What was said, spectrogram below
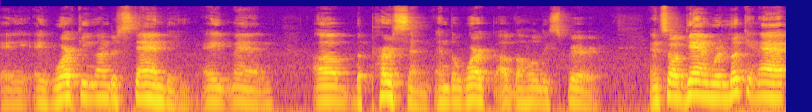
a, a working understanding, amen, of the person and the work of the Holy Spirit. And so again, we're looking at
